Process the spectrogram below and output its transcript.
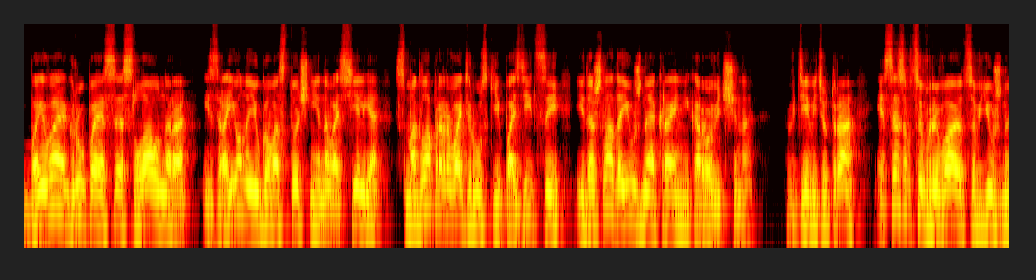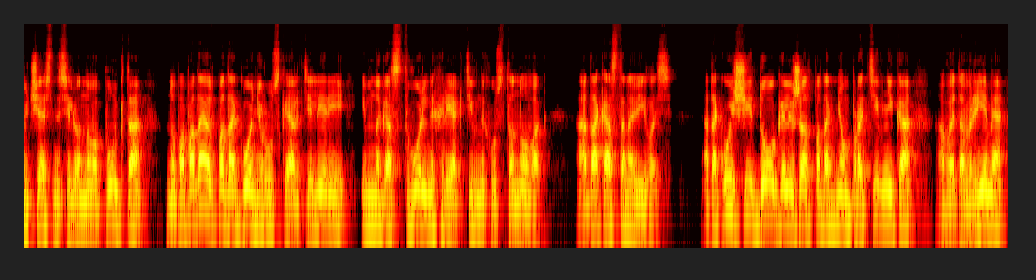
Боевая группа СС Лаунера из района юго-восточнее Новоселья смогла прорвать русские позиции и дошла до южной окраины Коровичина. В 9 утра эсэсовцы врываются в южную часть населенного пункта, но попадают под огонь русской артиллерии и многоствольных реактивных установок. Атака остановилась. Атакующие долго лежат под огнем противника, а в это время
